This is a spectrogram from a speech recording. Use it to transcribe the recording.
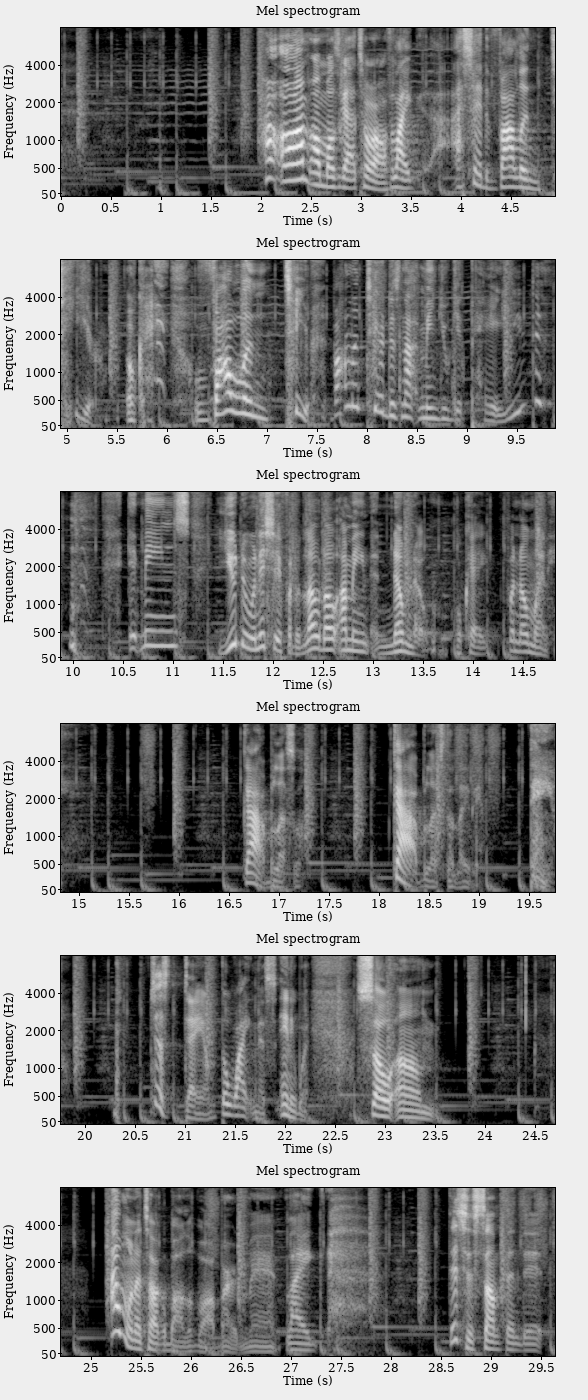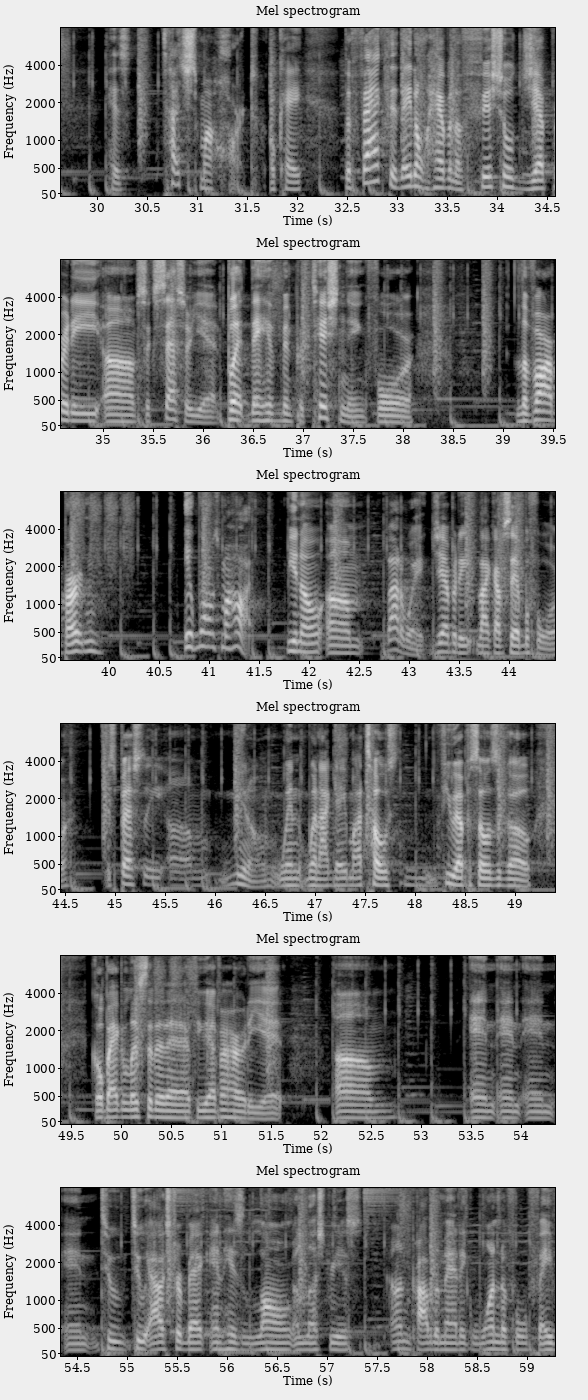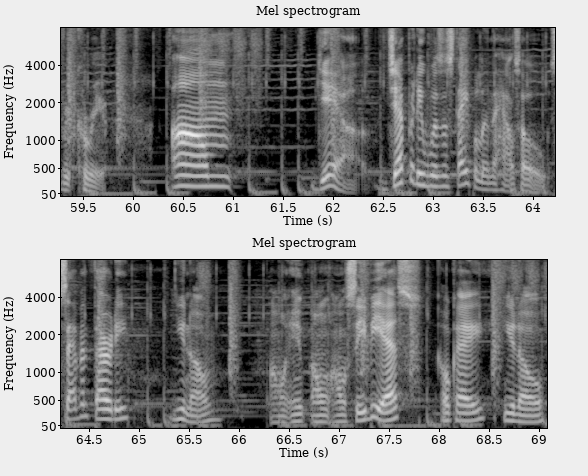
her arm almost got tore off. Like I said, volunteer. Okay, volunteer. Volunteer does not mean you get paid. it means you doing this shit for the low low. I mean, no, no. Okay, for no money. God bless her. God bless the lady. Damn. Just damn the whiteness. Anyway, so um, I want to talk about LeVar Burton, man. Like, this is something that has touched my heart. Okay, the fact that they don't have an official Jeopardy um, successor yet, but they have been petitioning for LeVar Burton, it warms my heart. You know, um, by the way, Jeopardy, like I've said before, especially um, you know when when I gave my toast a few episodes ago, go back and listen to that if you haven't heard it yet. Um, and and and and to to Alex Trebek and his long, illustrious, unproblematic, wonderful favorite career. Um, yeah, Jeopardy was a staple in the household. 7:30, you know, on on, on CBS. Okay, you know,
